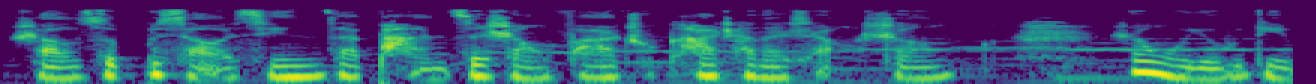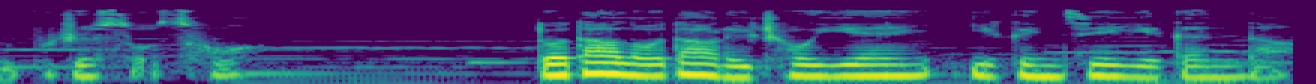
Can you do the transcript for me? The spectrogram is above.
勺子不小心在盘子上发出咔嚓的响声，让我有点不知所措。躲到楼道里抽烟，一根接一根的。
